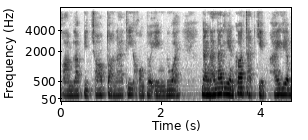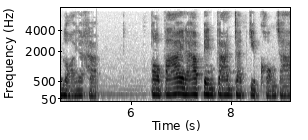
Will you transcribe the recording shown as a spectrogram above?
ความรับผิดชอบต่อหน้าที่ของตัวเองด้วย ดังนั้นนักเรียนก็จัดเก็บให้เรียบร้อยนะครับ ต่อไปนะครับเป็นการจัดเก็บของใช้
